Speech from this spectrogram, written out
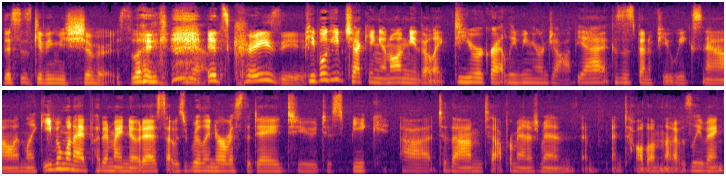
This is giving me shivers. Like, Yeah. it's crazy. People keep checking in on me. They're like, "Do you regret leaving your job yet?" Because it's been a few weeks now, and like even when I had put in my notice, I was really nervous the day to to speak uh, to them, to upper management, and, and tell them that I was leaving.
